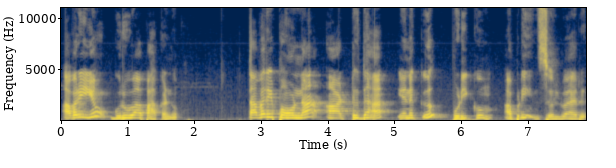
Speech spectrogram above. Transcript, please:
அவரையும் குருவாக பார்க்கணும். தவறி போனால் ஆட்டு தான் எனக்கு பிடிக்கும் அப்படின்னு சொல்வார்.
